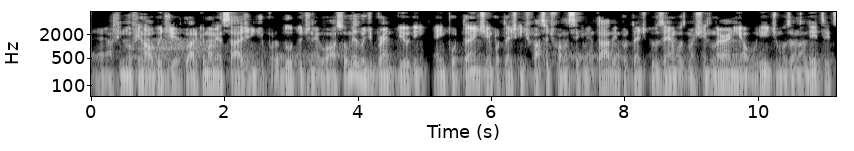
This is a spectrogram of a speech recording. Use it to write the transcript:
é, no final do dia. Claro que uma mensagem de produto, de negócio, ou mesmo de brand building é importante, é importante que a gente faça de forma segmentada, é importante que usemos machine learning, algoritmos, analytics,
